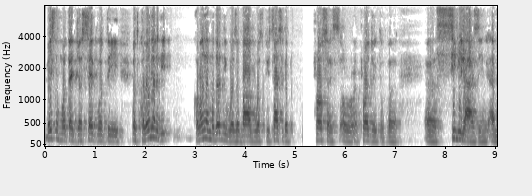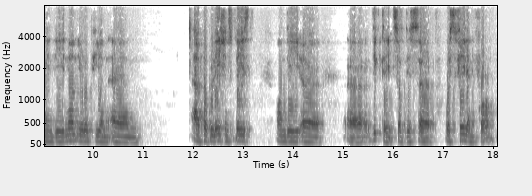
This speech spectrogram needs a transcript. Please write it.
based on what I just said, what the what colonial the, colonial modernity was about was precisely the process or a project of uh, uh civilizing. I mean, the non-European um, uh, populations based on the uh, dictates of this Westphalian form.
